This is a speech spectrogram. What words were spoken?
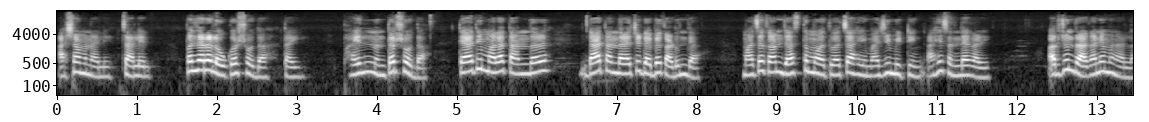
आशा म्हणाली चालेल. पण जरा लवकर शोधा ताई. फाईल नंतर शोधा. त्याआधी मला तांदळ दहा तांदळाचे डबे काढून द्या. माझं काम जास्त महत्त्वाचं आहे माझी मीटिंग आहे संध्याकाळी. अर्जुन रागाने म्हणाला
